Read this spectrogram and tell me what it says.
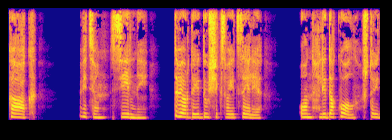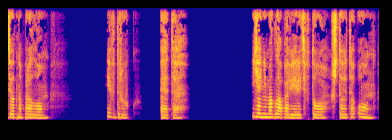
Как? Ведь он сильный, твердо идущий к своей цели. Он ледокол, что идет на пролом. И вдруг это... Я не могла поверить в то, что это он —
